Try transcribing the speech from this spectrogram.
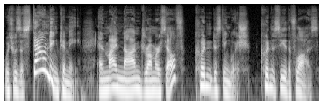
which was astounding to me. And my non drummer self couldn't distinguish, couldn't see the flaws.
